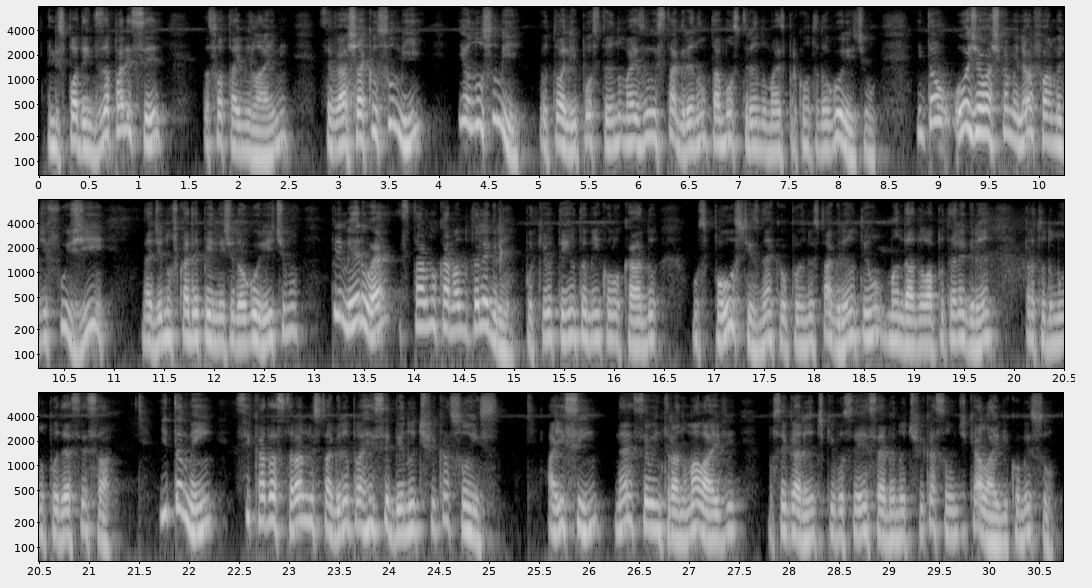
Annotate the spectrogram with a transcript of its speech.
eles podem desaparecer da sua timeline. Você vai achar que eu sumi e eu não sumi. Eu estou ali postando, mas o Instagram não está mostrando mais por conta do algoritmo. Então, hoje eu acho que a melhor forma de fugir, né, de não ficar dependente do algoritmo, primeiro é estar no canal do Telegram, porque eu tenho também colocado os posts né, que eu ponho no Instagram, eu tenho mandado lá para o Telegram para todo mundo poder acessar. E também se cadastrar no Instagram para receber notificações. Aí sim, né, se eu entrar numa live, você garante que você recebe a notificação de que a live começou.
